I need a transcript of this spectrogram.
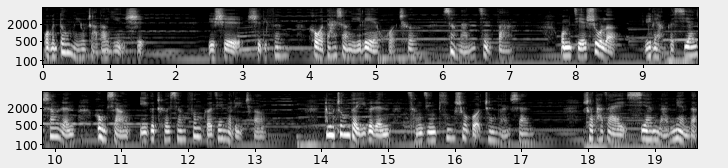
我们都没有找到隐士。于是史蒂芬和我搭上一列火车向南进发。我们结束了与两个西安商人共享一个车厢分隔间的旅程。他们中的一个人曾经听说过终南山，说他在西安南面的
